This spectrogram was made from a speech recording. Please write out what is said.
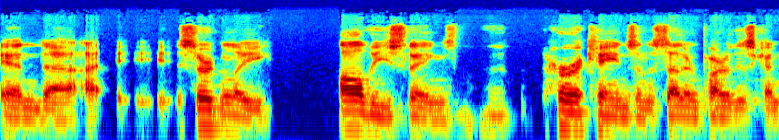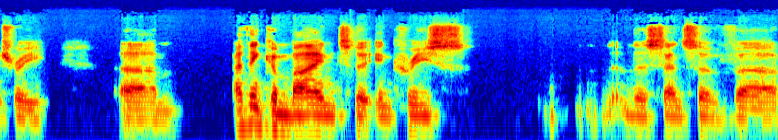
and uh, certainly all these things, hurricanes in the southern part of this country. Um, I think combined to increase the sense of uh,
